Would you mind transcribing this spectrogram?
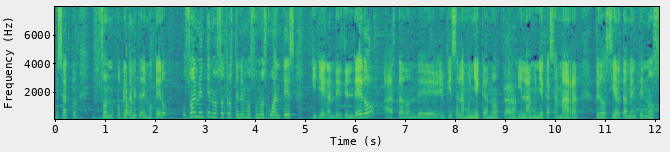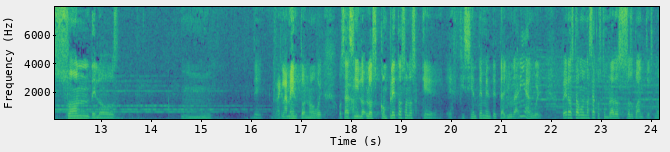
Exacto, son completamente de motero. Usualmente nosotros tenemos unos guantes que llegan desde el dedo hasta donde empieza la muñeca, ¿no? Claro. Y en la muñeca se amarran, pero ciertamente no son de los mm, de reglamento, ¿no, güey? O sea, sí, lo- los completos son los que eficientemente te ayudarían, güey. Pero estamos más acostumbrados a esos guantes, ¿no?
